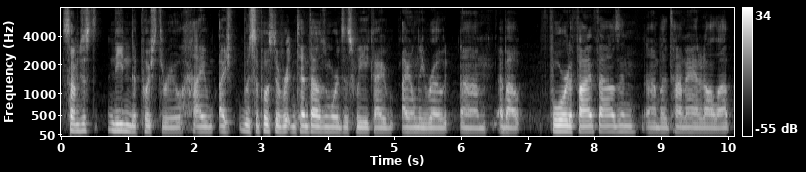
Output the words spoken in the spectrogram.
So I'm just needing to push through. I, I was supposed to have written ten thousand words this week. I I only wrote um, about four to five thousand um, by the time I had it all up,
